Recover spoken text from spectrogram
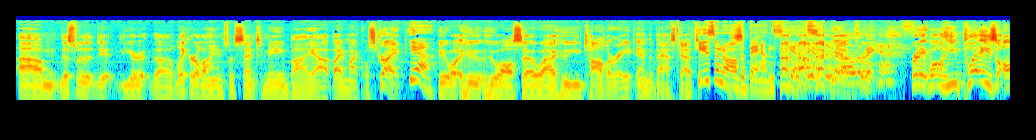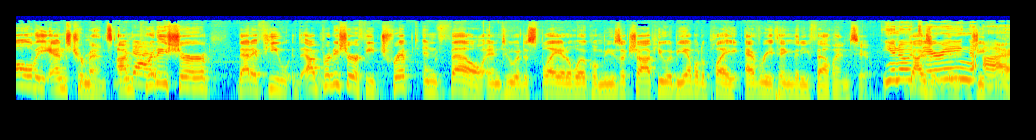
um, this was the, your, the Liquor Lions was sent to me by uh, by Michael Strike. Yeah. Who who, who also uh, who you tolerate in the Bastettes. he's in all the bands, yes. yeah, pretty, pretty well. He plays all the instruments. I'm does. pretty sure that if he, I'm pretty sure if he tripped and fell into a display at a local music shop, he would be able to play everything that he fell into. You know, Guy's a- a during our,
